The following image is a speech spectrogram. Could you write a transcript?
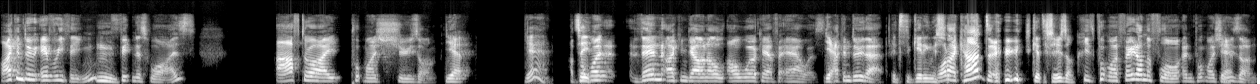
I can do everything Mm. fitness wise after I put my shoes on. yeah, yeah, See- my, then I can go and I'll, I'll work out for hours. Yeah. I can do that. it's the getting the What I can't do is get the shoes on. is put my feet on the floor and put my Yeah. shoes on.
